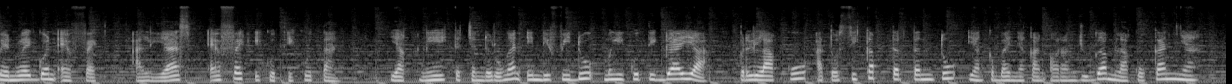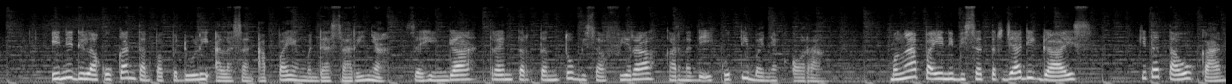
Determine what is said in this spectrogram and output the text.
bandwagon effect alias efek ikut-ikutan, yakni kecenderungan individu mengikuti gaya, perilaku, atau sikap tertentu yang kebanyakan orang juga melakukannya. Ini dilakukan tanpa peduli alasan apa yang mendasarinya, sehingga tren tertentu bisa viral karena diikuti banyak orang. Mengapa ini bisa terjadi, guys? Kita tahu kan,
